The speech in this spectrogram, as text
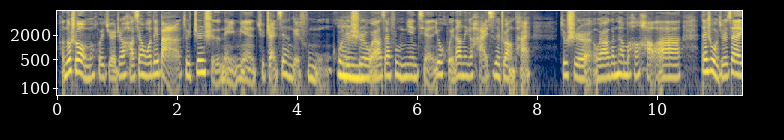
很多时候我们会觉着好像我得把最真实的那一面去展现给父母，或者是我要在父母面前又回到那个孩子的状态。就是我要跟他们很好啊。但是我觉得在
